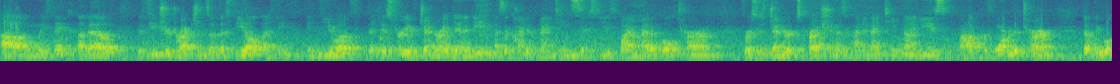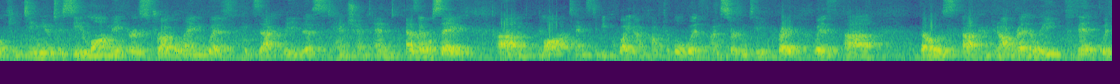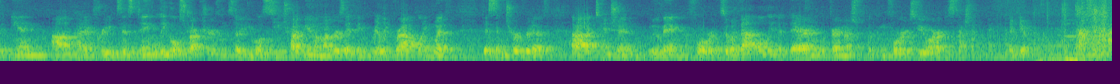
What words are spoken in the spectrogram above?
Um, when we think about the future directions of the field, I think in view of the history of gender identity as a kind of 1960s biomedical term, versus gender expression as a kind of 1990s uh, performative term, that we will continue to see lawmakers struggling with exactly this tension. And as I will say, um, law tends to be quite uncomfortable with uncertainty, right? With uh, those uh, who do not readily fit within um, kind of pre-existing legal structures. And so you will see tribunal members, I think, really grappling with this interpretive uh, tension moving forward. So with that, I'll leave it there and look very much looking forward to our discussion. Thank you.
